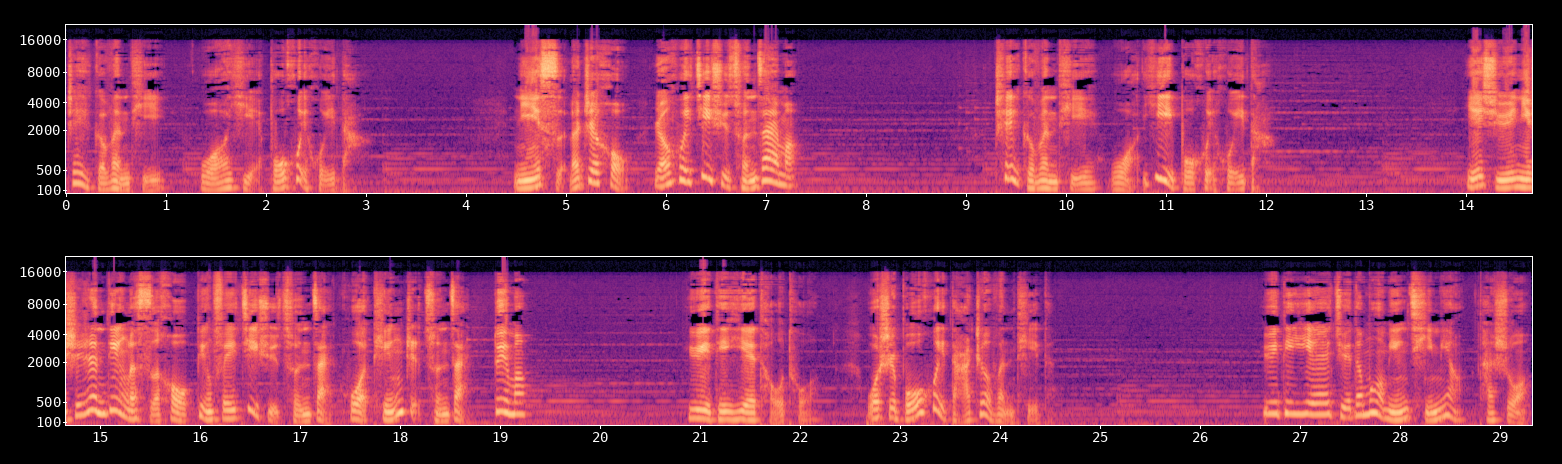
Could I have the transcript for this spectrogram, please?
这个问题我也不会回答。你死了之后，人会继续存在吗？这个问题我亦不会回答。也许你是认定了死后并非继续存在或停止存在，对吗？玉帝耶头陀，我是不会答这问题的。玉帝耶觉得莫名其妙，他说。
